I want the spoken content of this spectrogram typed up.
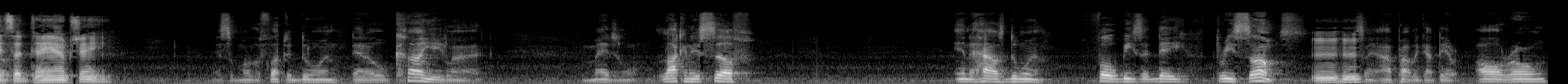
It's a damn shame. it's a motherfucker doing that old Kanye line. Imagine locking himself in the house doing four beats a day, three summers. You know what I'm hmm saying? I probably got that all wrong,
